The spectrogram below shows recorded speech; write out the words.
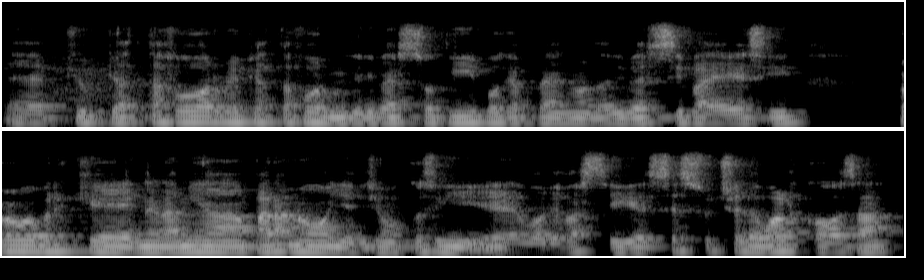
eh, più piattaforme, piattaforme di diverso tipo che vengono da diversi paesi, proprio perché nella mia paranoia, diciamo così, eh, voglio far sì che se succede qualcosa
